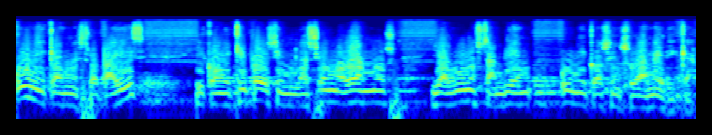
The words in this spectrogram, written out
única en nuestro país y con equipos de simulación modernos y algunos también únicos en Sudamérica.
